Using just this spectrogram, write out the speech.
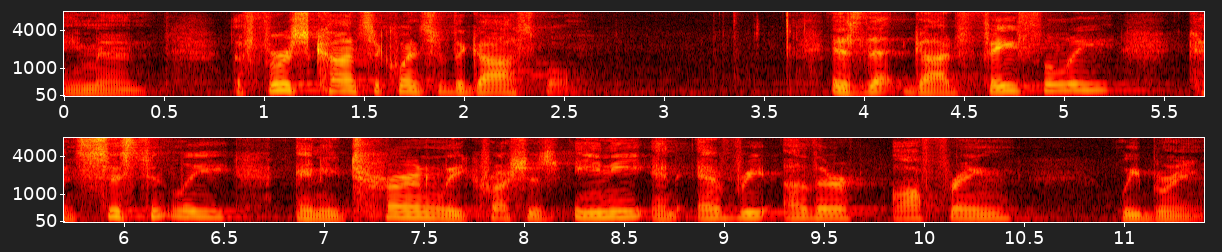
Amen. The first consequence of the gospel is that God faithfully, consistently, and eternally crushes any and every other offering we bring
